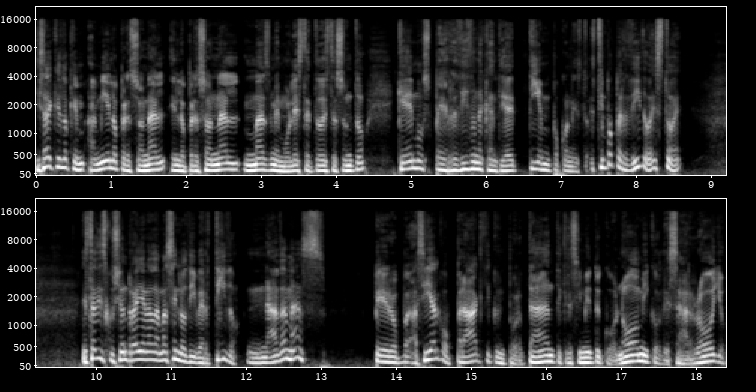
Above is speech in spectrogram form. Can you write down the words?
¿Y sabe qué es lo que a mí en lo personal, en lo personal más me molesta de todo este asunto? Que hemos perdido una cantidad de tiempo con esto. Es tiempo perdido esto, ¿eh? Esta discusión raya nada más en lo divertido, nada más. Pero así algo práctico, importante, crecimiento económico, desarrollo,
